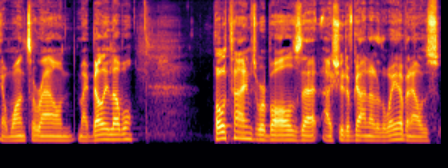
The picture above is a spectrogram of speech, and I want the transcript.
and once around my belly level. Both times were balls that I should have gotten out of the way of, and I was,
